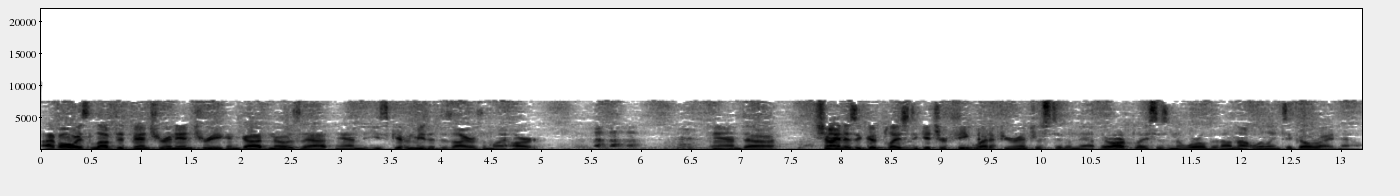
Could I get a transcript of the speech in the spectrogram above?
I've always loved adventure and intrigue, and God knows that, and He's given me the desires of my heart. And uh, China is a good place to get your feet wet if you're interested in that. There are places in the world that I'm not willing to go right now,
